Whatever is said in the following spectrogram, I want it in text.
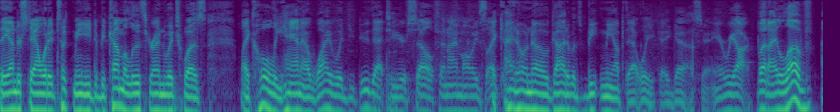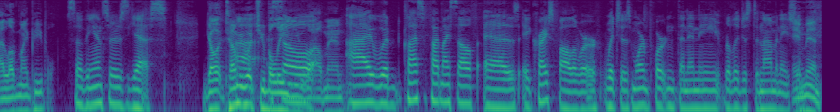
they understand what it took me to become a Lutheran, which was like, holy Hannah, why would you do that to yourself? And I'm always like, I don't know. God was beating me up that week, I guess. Here we are. But I love, I love my people. so the answer is yes Go, tell me what you believe, so you wild man. I would classify myself as a Christ follower, which is more important than any religious denomination. Amen.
